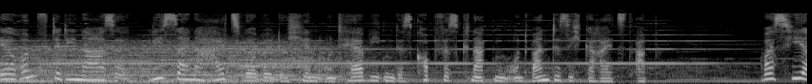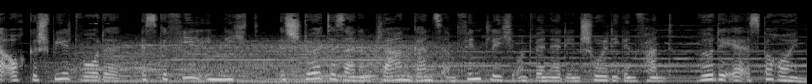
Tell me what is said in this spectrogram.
Er rümpfte die Nase, ließ seine Halswirbel durch Hin- und Herwiegen des Kopfes knacken und wandte sich gereizt ab. Was hier auch gespielt wurde, es gefiel ihm nicht, es störte seinen Plan ganz empfindlich und wenn er den Schuldigen fand, würde er es bereuen.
